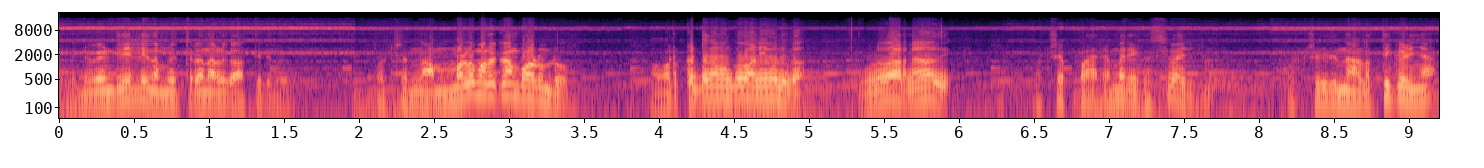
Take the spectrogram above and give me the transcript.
അതിനു വേണ്ടിയല്ലേ നമ്മൾ ഇത്ര നാൾ കാത്തിരുന്നത്. പക്ഷെ നമ്മൾ മറക്കാൻ പാടുണ്ടോ? അവർക്കിട്ട് നമുക്ക് പണി കൊടുക്കാം. നിങ്ങൾ പറഞ്ഞാൽ മതി. പക്ഷെ പരമ രഹസ്യമായിരിക്കണം പക്ഷെ ഇത് നടത്തി കഴിഞ്ഞാൽ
